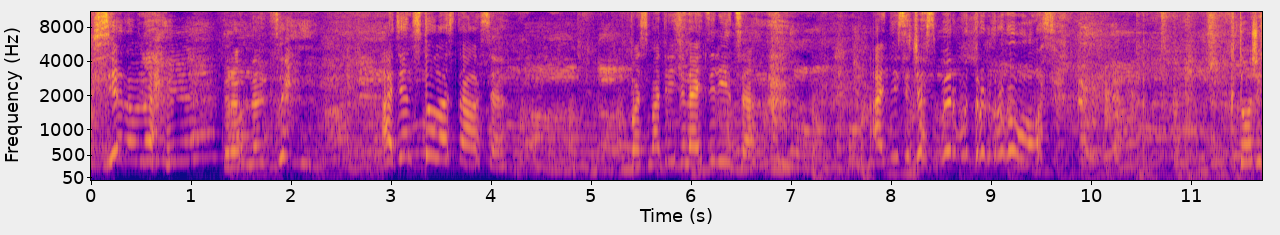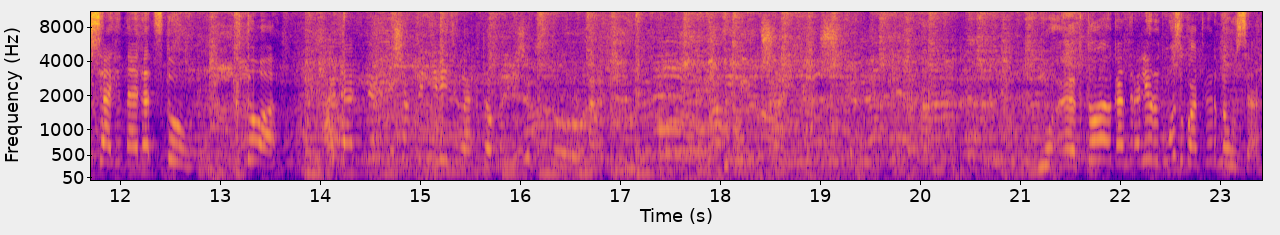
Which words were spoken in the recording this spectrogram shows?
Все равно... равноценны. Один стул остался. Посмотрите на эти лица. Они сейчас вырвут друг другу волосы. Кто же сядет на этот стул? Кто? А ты отверни, чтобы ты не видела, кто ближе к стулу. Э, Кто контролирует музыку, отвернулся.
